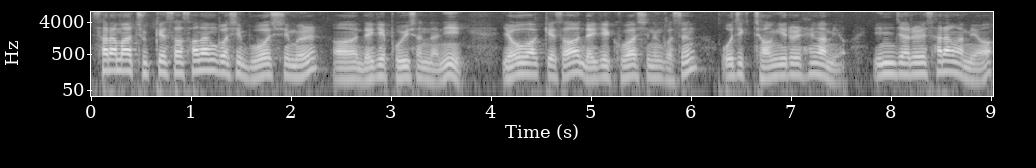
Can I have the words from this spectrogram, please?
사람아 주께서 선한 것이 무엇임을 어, 내게 보이셨나니 여호와께서 내게 구하시는 것은 오직 정의를 행하며 인자를 사랑하며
